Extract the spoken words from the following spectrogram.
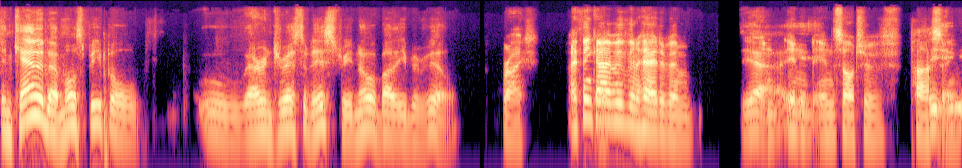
in Canada, most people who are interested in history know about Iberville. Right. I think Yeah. I've even heard of him Yeah, in, in, in sort of passing.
